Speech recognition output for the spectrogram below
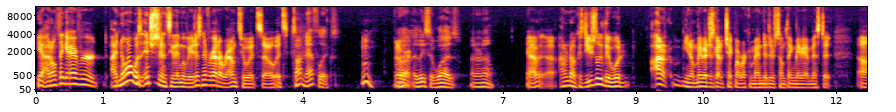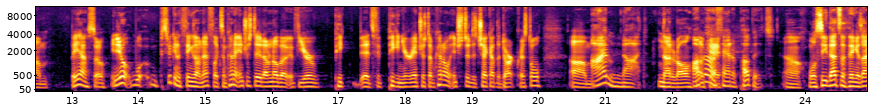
Yeah, I don't think I ever. I know I was interested in seeing that movie. I just never got around to it. So it's It's on Netflix. Hmm. Well, at least it was. I don't know. yeah, I, I don't know because usually they would. I don't. You know, maybe I just got to check my recommended or something. Maybe I missed it. Um, but yeah, so and you know, w- speaking of things on Netflix, I'm kind of interested. I don't know about if you're peak, it's piquing your interest. I'm kind of interested to check out the Dark Crystal. Um, I'm not. Not at all. I'm okay. not a fan of puppets. Oh well, see that's the thing is I,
